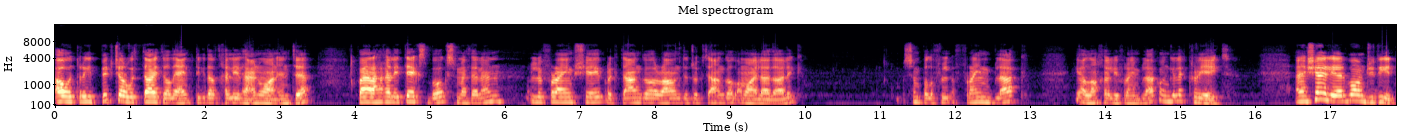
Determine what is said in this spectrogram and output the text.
أو تريد picture with title يعني تقدر تخلي لها عنوان أنت. فأنا راح أخلي text box مثلا ال frame shape rectangle rounded rectangle وما إلى ذلك. Simple frame black. يلا نخلي frame black ونقول له create. انشأ لي ألبوم جديد.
